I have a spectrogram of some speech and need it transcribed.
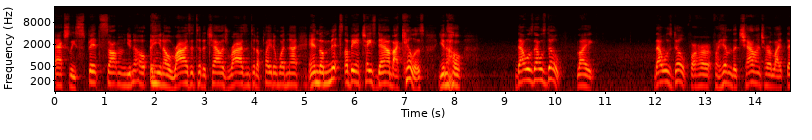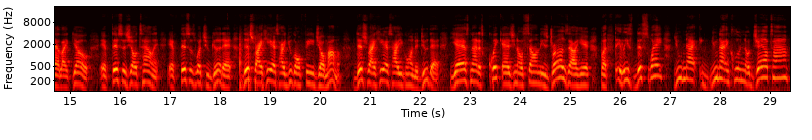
actually spit something, you know, you know, rising to the challenge, rising to the plate and whatnot, in the midst of being chased down by killers, you know, that was that was dope. Like That was dope for her, for him to challenge her like that. Like, yo, if this is your talent, if this is what you good at, this right here is how you gonna feed your mama. This right here is how you're going to do that. Yeah, it's not as quick as you know selling these drugs out here, but at least this way, you not you not including no jail time.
